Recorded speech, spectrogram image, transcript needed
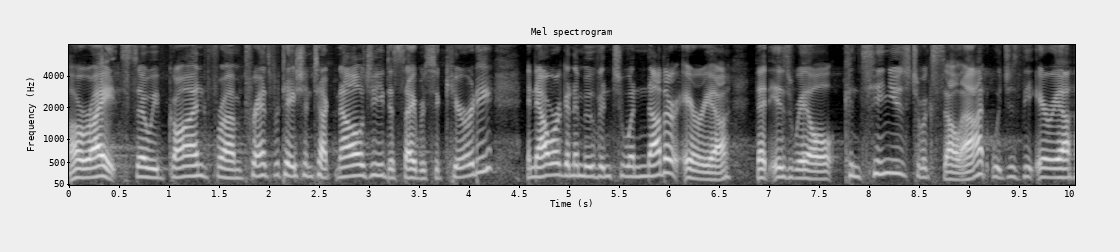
All right, so we've gone from transportation technology to cybersecurity, and now we're going to move into another area that Israel continues to excel at, which is the area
